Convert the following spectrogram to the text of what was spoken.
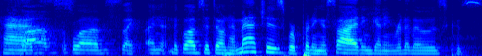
hats, gloves. gloves. Like and the gloves that don't have matches, we're putting aside and getting rid of those because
